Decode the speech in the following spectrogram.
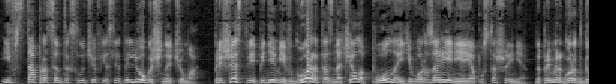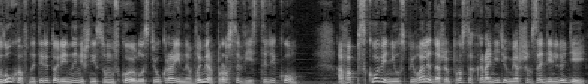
и в 100% случаев, если это легочная чума. Пришествие эпидемии в город означало полное его разорение и опустошение. Например, город Глухов на территории нынешней Сумской области Украины вымер просто весь целиком а в Пскове не успевали даже просто хоронить умерших за день людей.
